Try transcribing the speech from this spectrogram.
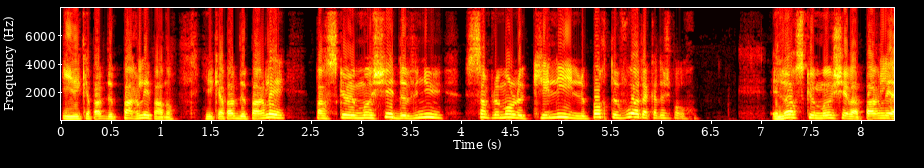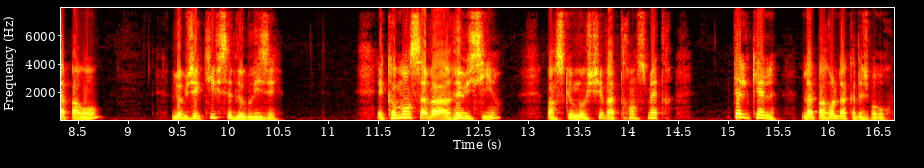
Il est capable de parler, pardon. Il est capable de parler parce que Moshe est devenu simplement le Keli, le porte-voix d'Akadosh Baruch Et lorsque Moshe va parler à Paro, l'objectif c'est de le briser. Et comment ça va réussir? Parce que Moshe va transmettre telle quelle la parole d'Akadosh Baruch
